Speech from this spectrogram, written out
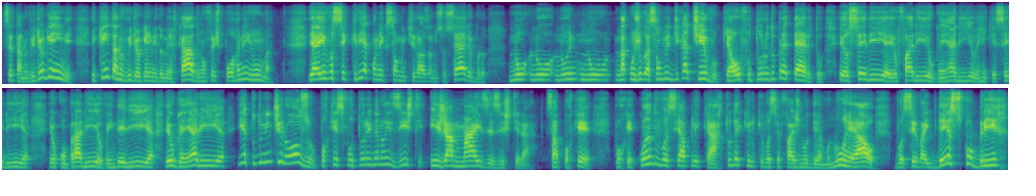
você está no videogame. E quem está no videogame do mercado não fez porra nenhuma. E aí você cria conexão mentirosa no seu cérebro no, no, no, no, na conjugação do indicativo, que é o futuro do pretérito. Eu seria, eu faria, eu ganharia, eu enriqueceria, eu compraria, eu venderia, eu ganharia. E é tudo mentiroso, porque esse futuro ainda não existe e jamais existirá. Sabe por quê? Porque quando você aplicar tudo aquilo que você faz no demo no real, você vai descobrir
